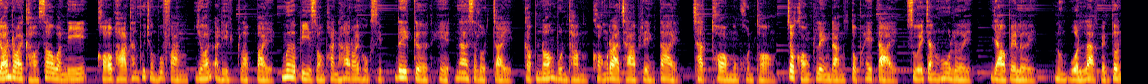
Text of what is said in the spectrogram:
ย้อนรอยข่าวเศร้าวันนี้ ขอพาท่านผู้ชมผู้ฟัง ย้อนอดีตกลับไปเมื่อปี 2560 ได้เกิดเหตุน่าสลดใจกับน้องบุญธรรมของราชาเพลงใต้ ชัดทองมงคลทอง เจ้าของเพลงดังตบให้ตาย สวยจังหู้เลย ยาวไปเลย หนุ่มอวนลากเป็นต้น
